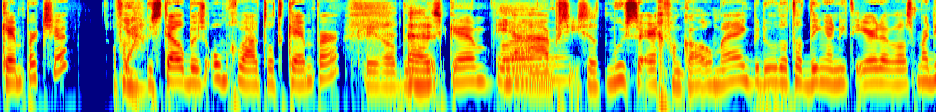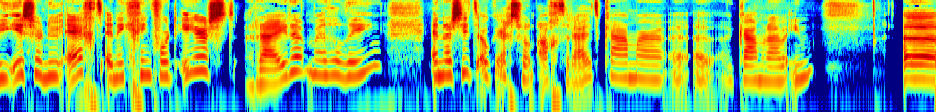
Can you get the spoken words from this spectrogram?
campertje. Of een Ja. bestelbus omgebouwd tot camper. Geraldine Eh, Camper. Ja, precies. Dat moest er echt van komen. hè. Ik bedoel dat dat ding er niet eerder was. Maar die is er nu echt. En ik ging voor het eerst rijden met dat ding. En daar zit ook echt zo'n achteruitcamera eh, camera in. Eh,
